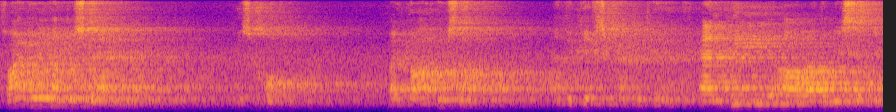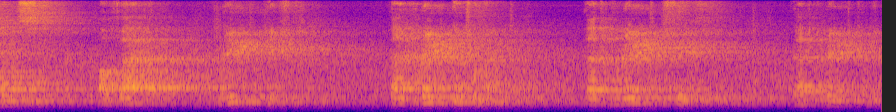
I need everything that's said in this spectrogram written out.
finally understanding his calling by God himself and the gifts granted him. And we are the recipients of that great gift, that great intellect, that great faith, that great commitment.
